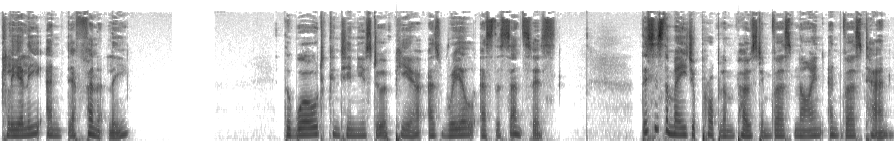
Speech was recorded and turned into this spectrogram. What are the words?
clearly and definitely, the world continues to appear as real as the senses. This is the major problem posed in verse 9 and verse 10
